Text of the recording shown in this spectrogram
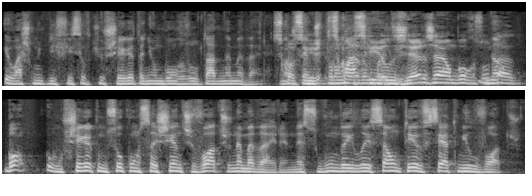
Eu acho muito difícil que o Chega tenha um bom resultado na Madeira. Se conseguir, por um conseguir um eleger, já é um bom resultado. Não, bom, o Chega começou com 600 votos na Madeira. Na segunda eleição teve 7 mil votos.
